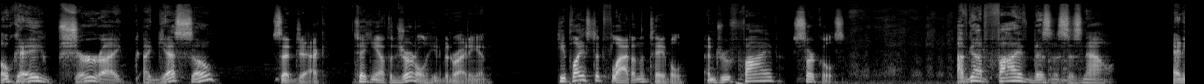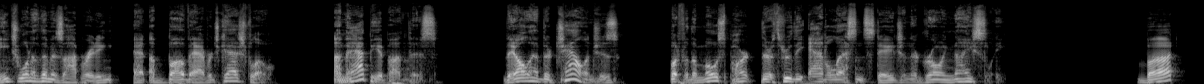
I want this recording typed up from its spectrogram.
Okay, sure, I, I guess so, said Jack, taking out the journal he'd been writing in. He placed it flat on the table and drew five circles. I've got five businesses now, and each one of them is operating at above average cash flow. I'm happy about this. They all have their challenges, but for the most part, they're through the adolescent stage and they're growing nicely. But?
